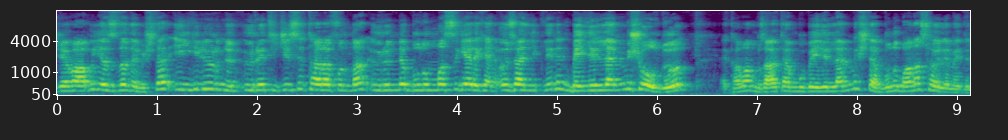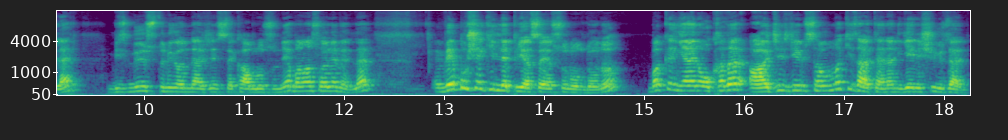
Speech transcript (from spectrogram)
cevabı yazıda demişler. İlgili ürünün üreticisi tarafından üründe bulunması gereken özelliklerin belirlenmiş olduğu. E tamam zaten bu belirlenmiş de bunu bana söylemediler. Biz bir üstünü göndereceğiz size kablosuz diye bana söylemediler. Ve bu şekilde piyasaya sunulduğunu. Bakın yani o kadar acilce bir savunma ki zaten hani gelişi güzel.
